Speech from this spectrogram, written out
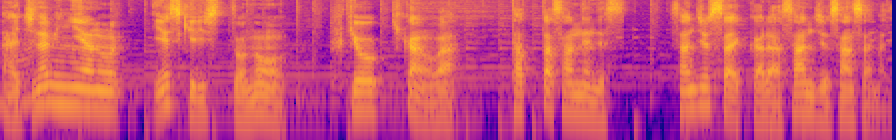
はい、ちなみにあのイエス・キリストの布教期間はたった3年です30歳から33歳まで。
